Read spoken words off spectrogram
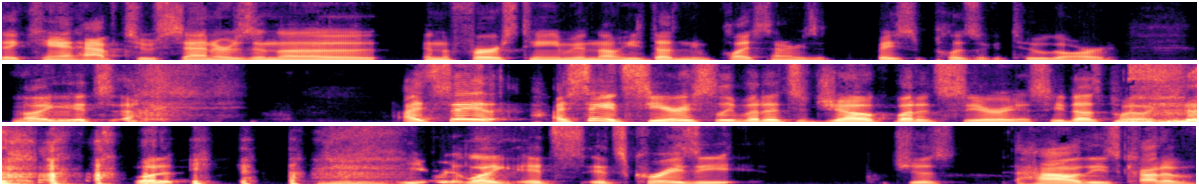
they can't have two centers in the in the first team, even though he doesn't even play center. He's basically plays like a two guard. Like Mhm. it's. I say it. I say it seriously, but it's a joke. But it's serious. He does play like, but he, like it's it's crazy, just how these kind of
